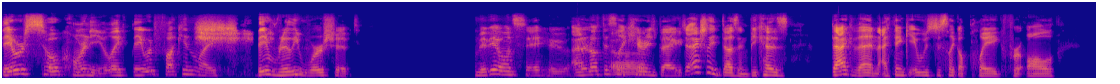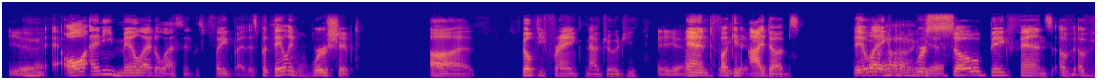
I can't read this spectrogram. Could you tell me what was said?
They were so corny. Like they would fucking like they really worshipped. Maybe I won't say who. I don't know if this like Uh. carries baggage. Actually, it doesn't because back then I think it was just like a plague for all Yeah. all any male adolescent was plagued by this. But they like worshipped uh Filthy Frank now Joji Yeah. and fucking yeah. iDubbbz. They like Fuck, were yeah. so big fans of of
